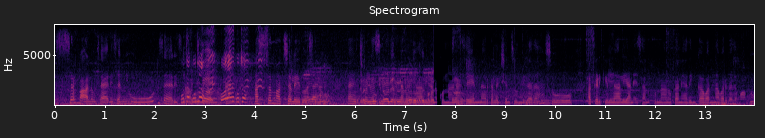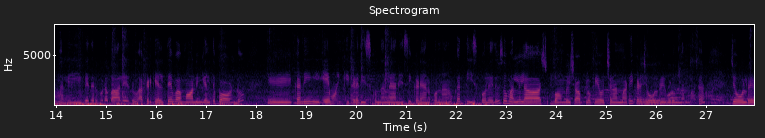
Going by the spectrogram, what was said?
అస్సలు బాగాలేవు శారీస్ అన్ని ఓల్డ్ శారీస్ అస్సలు నచ్చలేదు అసలు. యాక్చువల్గా వెళ్ళాలి అనుకున్నాను. అసలు ఎన్ఆర్ కలెక్షన్స్ ఉంది కదా సో అక్కడికి వెళ్ళాలి అనేసి అనుకున్నాను. కానీ అది ఇంకా వన్ అవర్ కదా మాకు మళ్ళీ వెదర్ కూడా బాగాలేదు అక్కడికి వెళ్తే మార్నింగ్ వెళ్తే బాగుండు. కానీ ఏమో ఇంక ఇక్కడ తీసుకుందాంలే అనేసి ఇక్కడే అనుకున్నాను కానీ తీసుకోలేదు. సో మళ్ళీ లాస్ట్కి బాంబే షాప్లోకే వచ్చాను అనమాట ఇక్కడ జ్యువెలరీ కూడా ఉందన్నమాట. జ్యువెలరీ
